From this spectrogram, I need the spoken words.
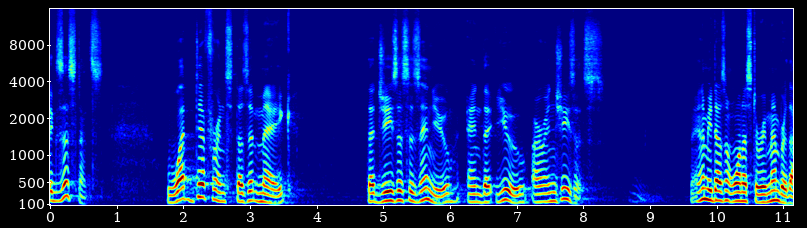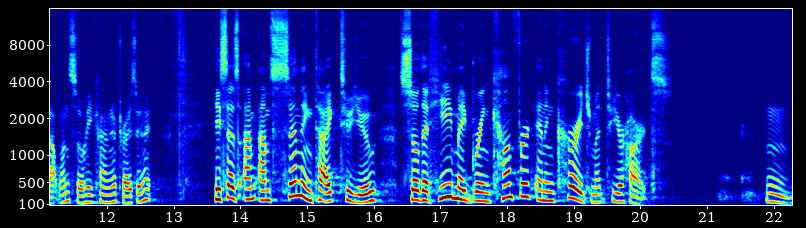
existence? What difference does it make that Jesus is in you and that you are in Jesus? The enemy doesn't want us to remember that one, so he kind of tries to. He says, I'm, I'm sending Tyke to you so that he may bring comfort and encouragement to your hearts. Hmm.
